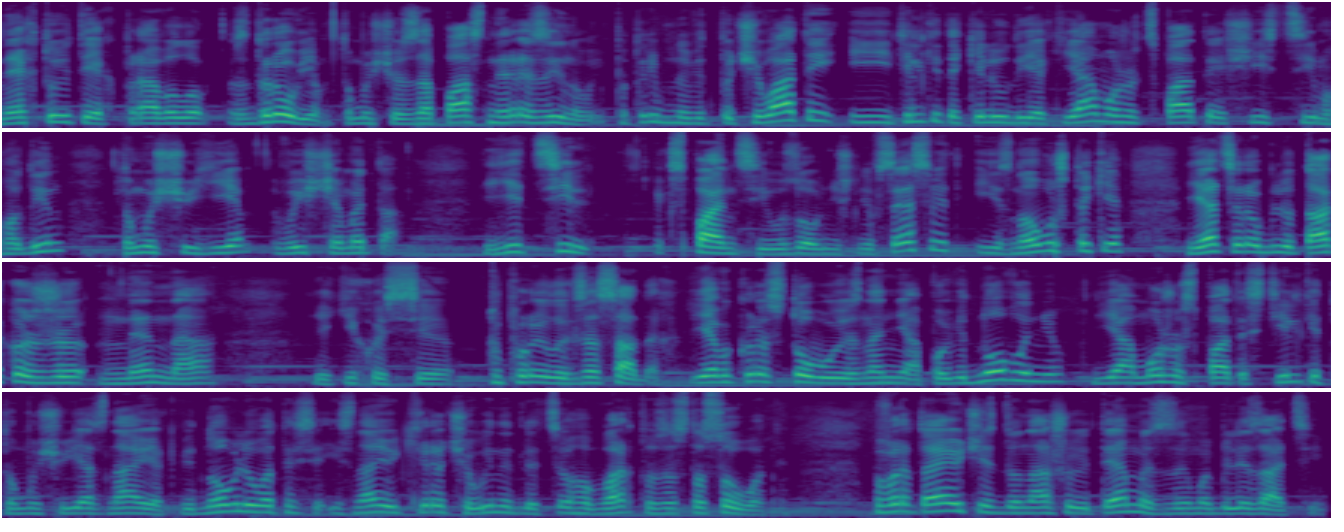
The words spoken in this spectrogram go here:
нехтуєте, як правило, здоров'ям, тому що запас не резиновий. Потрібно відпочивати, і тільки такі люди, як я, можуть спати 6-7 годин, тому що є вища мета. Є ціль експансії у зовнішній всесвіт, і знову ж таки, я це роблю також не на якихось е, тупорилих засадах. Я використовую знання по відновленню. Я можу спати стільки, тому що я знаю, як відновлюватися, і знаю, які речовини для цього варто застосовувати. Повертаючись до нашої теми з мобілізації.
